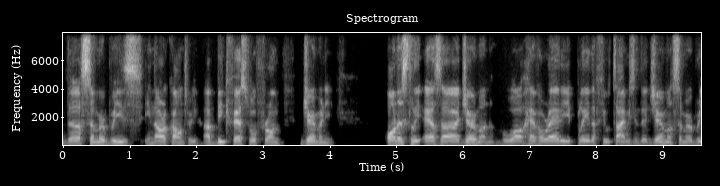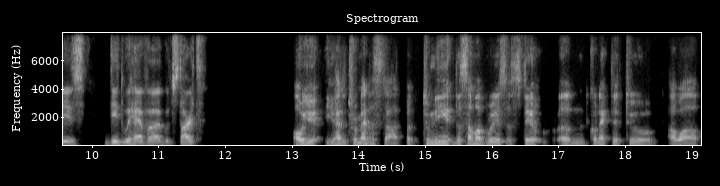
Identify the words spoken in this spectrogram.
the Summer Breeze in our country, a big festival from Germany. Honestly, as a German who have already played a few times in the German Summer Breeze, did we have a good start? Oh, you you had a tremendous start, but to me, the Summer Breeze is still um, connected to our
